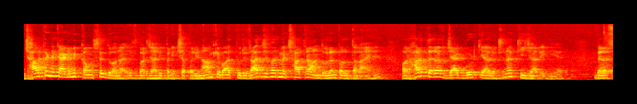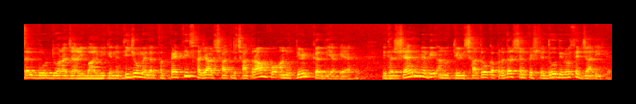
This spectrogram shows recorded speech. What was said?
झारखंड एकेडमिक काउंसिल द्वारा इस बार जारी परीक्षा परिणाम के बाद पूरे राज्य भर में छात्र आंदोलन पर उतर आए हैं। और हर तरफ़ जैक बोर्ड की आलोचना की जा रही है। दरअसल बोर्ड द्वारा जारी बारहवीं के नतीजों में लगभग पैंतीस हज़ार छात्र छात्राओं को अनुत्तीर्ण कर दिया गया है। इधर शहर में भी अनुत्तीर्ण छात्रों का प्रदर्शन पिछले दो दिनों से जारी है।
